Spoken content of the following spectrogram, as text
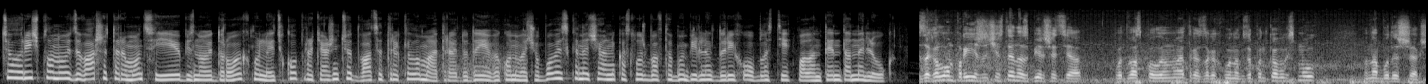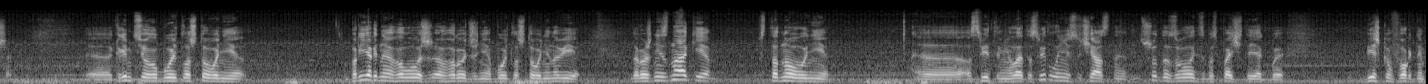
Цьогоріч планують завершити ремонт цієї об'їзної дороги Хмельницького протяжністю 23 кілометри, додає виконувач обов'язки начальника служби автомобільних доріг області Валентин Данилюк. Загалом проїжджа частина збільшиться по 2,5 метри за рахунок зупинкових смуг, вона буде ширше. Крім цього, будуть влаштовані бар'єрне огородження, будуть влаштовані нові дорожні знаки, встановлені е, освітлення, led освітлення сучасне, що дозволить забезпечити якби, більш комфортний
